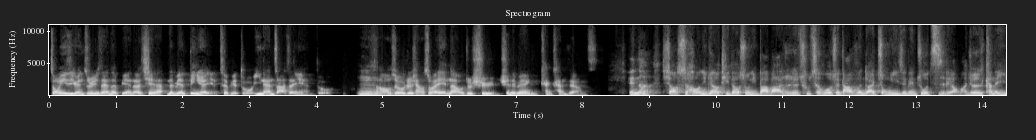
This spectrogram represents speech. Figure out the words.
中医是源自于在那边，而且那边病人也特别多，疑难杂症也很多，嗯，然后所以我就想说，哎，那我就去去那边看看这样子。哎，那小时候你刚刚有提到说你爸爸就是出车祸，所以大部分都在中医这边做治疗嘛，就是可能以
